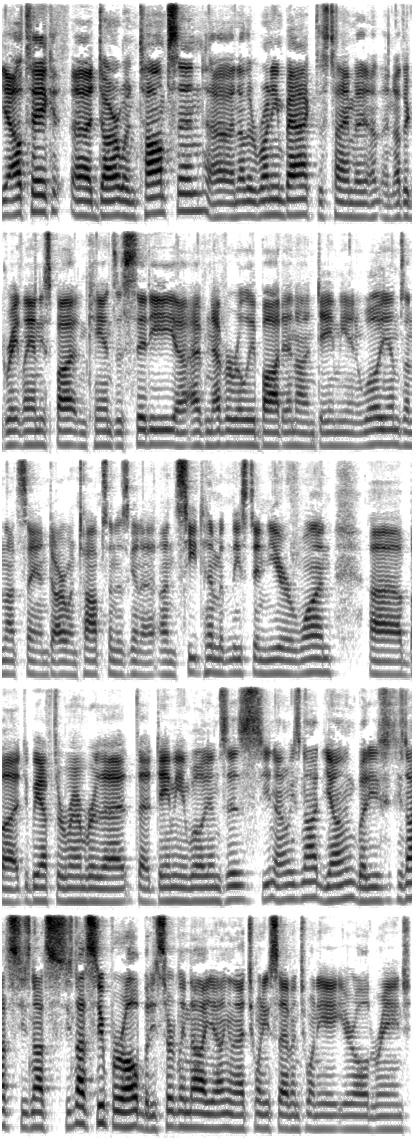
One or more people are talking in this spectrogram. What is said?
Yeah, I'll take uh, Darwin Thompson, uh, another running back. This time, another great landing spot in Kansas City. Uh, I've never really bought in on Damien Williams. I'm not saying Darwin Thompson is going to unseat him at least in year one, uh, but we have to remember that that Damien Williams is, you know, he's not young, but he's he's not he's not he's not super old, but he's certainly not young in that 27, 28 year old range.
